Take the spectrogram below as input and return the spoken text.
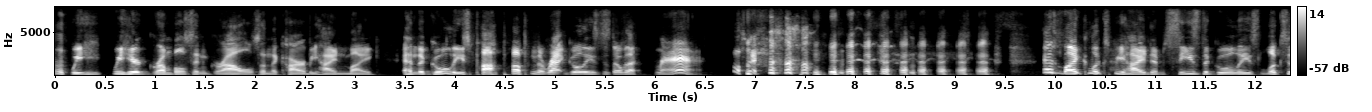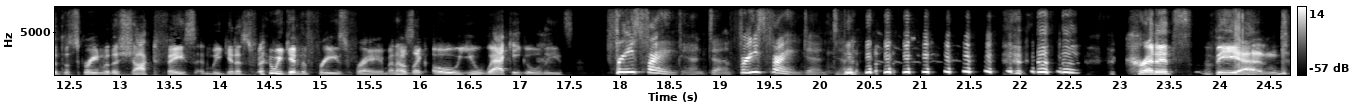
we we hear grumbles and growls in the car behind Mike, and the ghoulies pop up, and the rat ghoulies just over there. "Meh." And Mike looks behind him, sees the ghoulies, looks at the screen with a shocked face, and we get a we get the freeze frame. And I was like, "Oh, you wacky ghoulies!" Freeze frame, dun dun. Freeze frame, dun dun. Credits. The end.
